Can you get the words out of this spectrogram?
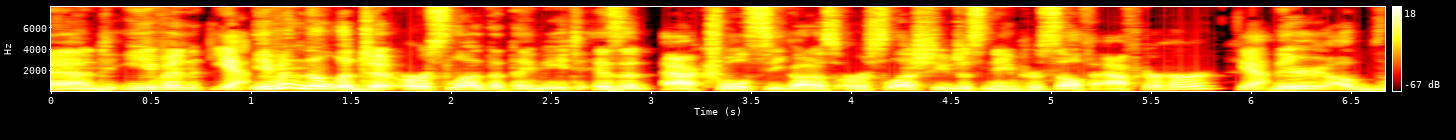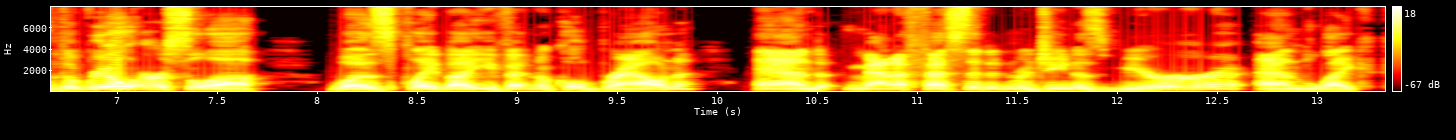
And even Yeah. even the legit Ursula that they meet isn't actual sea goddess Ursula. She just named herself after her. Yeah. The uh, the real Ursula was played by Yvette Nicole Brown and manifested in Regina's mirror and like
